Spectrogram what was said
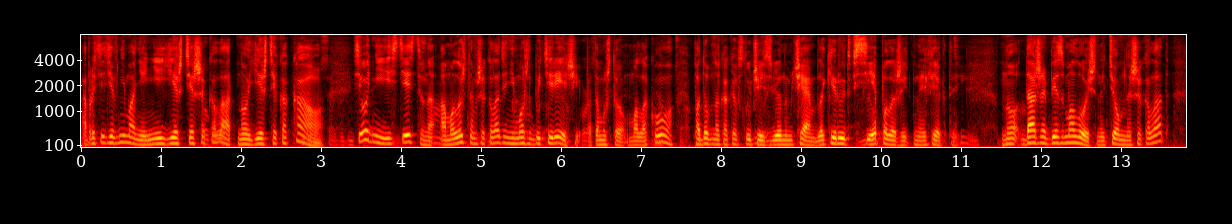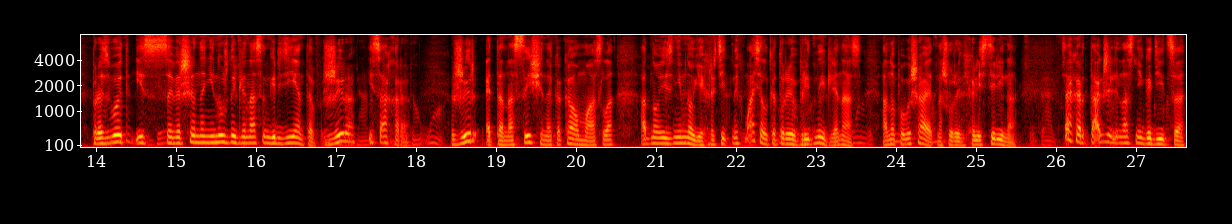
Обратите внимание, не ешьте шоколад, но ешьте какао. Сегодня, естественно, о молочном шоколаде не может быть и речи, потому что молоко, подобно как и в случае с зеленым чаем, блокирует все положительные эффекты. Но даже безмолочный темный шоколад производит из совершенно ненужных для нас ингредиентов – жира и сахара. Жир – это насыщенное какао-масло, одно из немногих растительных масел, которые вредны для нас. Оно повышает наш уровень холестерина. Сахар также для нас не годится.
